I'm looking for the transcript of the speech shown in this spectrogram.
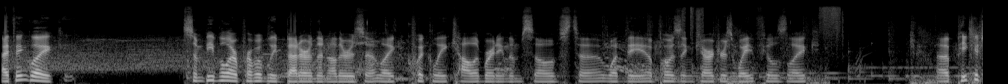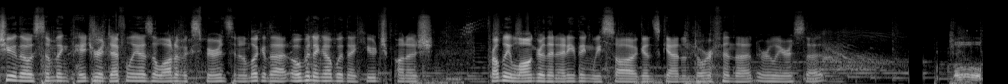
I think like some people are probably better than others at like quickly calibrating themselves to what the opposing character's weight feels like. Uh, Pikachu, though, something Patriot definitely has a lot of experience in, and look at that, opening up with a huge punish, probably longer than anything we saw against Ganondorf in that earlier set. Oh,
